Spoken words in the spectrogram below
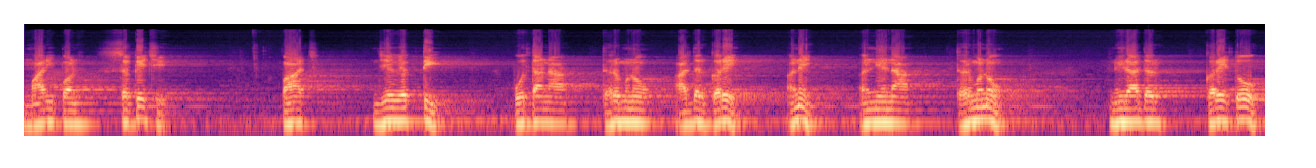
મારી પણ શકે છે. પાંચ, જે વ્યક્તિ પોતાના ધર્મનો આદર કરે અને અન્યના ધર્મનો નિરાદર કરે તો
